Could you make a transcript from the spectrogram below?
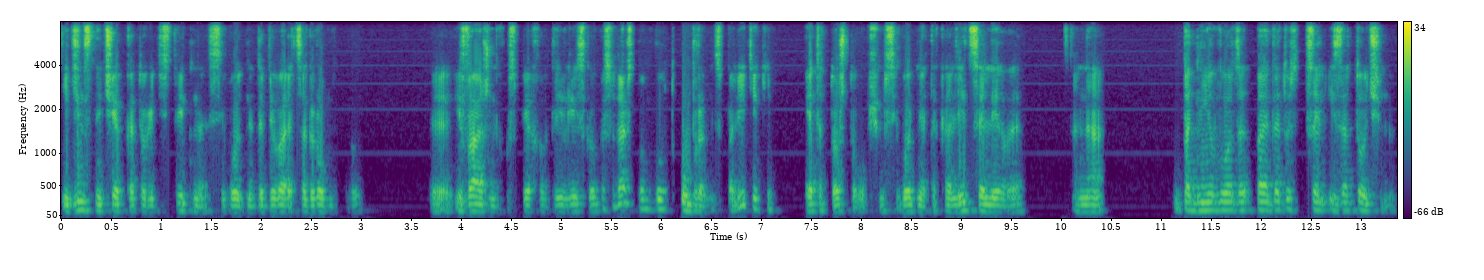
единственный человек, который действительно сегодня добивается огромных э, и важных успехов для еврейского государства, он будет убран из политики. Это то, что, в общем, сегодня эта коалиция левая, она под него, под эту цель и заточена.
